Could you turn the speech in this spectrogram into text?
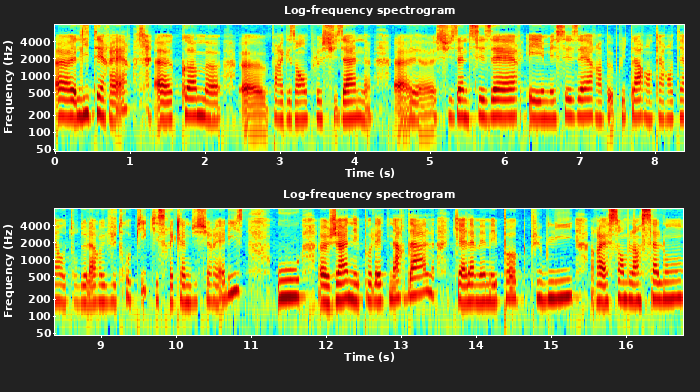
euh, littéraires, euh, comme euh, par exemple Suzanne, Césaire et Aimé Césaire un peu plus tard en 41 autour de la revue Tropique qui se réclame du surréaliste, ou Jeanne et Paulette Nardal qui à la même époque publient, rassemblent un salon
